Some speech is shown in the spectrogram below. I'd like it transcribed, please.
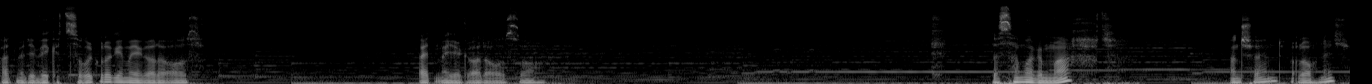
Reiten wir den Weg jetzt zurück oder gehen wir hier geradeaus? Reiten wir hier geradeaus, so. Das haben wir gemacht. Anscheinend, oder auch nicht.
